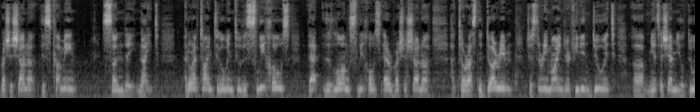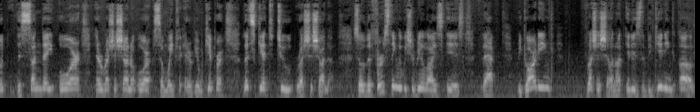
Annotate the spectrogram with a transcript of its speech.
Rosh Hashanah this coming Sunday night. I don't have time to go into the slichos, that the long slichos erev Rosh Hashanah, Hataras Nedarim. Just a reminder, if you didn't do it, uh, Hashem, you'll do it this Sunday or erev Rosh Hashanah, or some wait for erev Yom Kippur. Let's get to Rosh Hashanah. So the first thing that we should realize is that regarding Rosh Hashanah, it is the beginning of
